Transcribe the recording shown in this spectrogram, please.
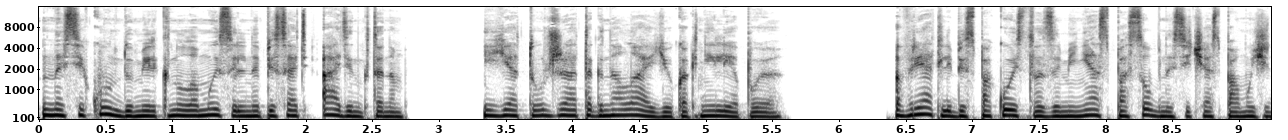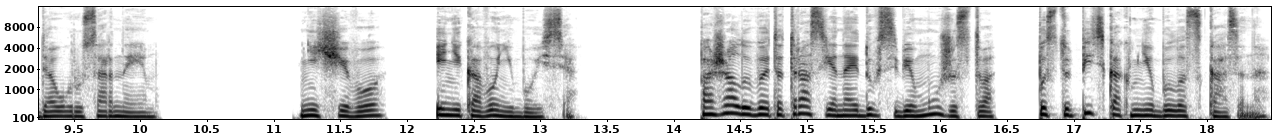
На секунду мелькнула мысль написать Аддингтоном, и я тут же отогнала ее как нелепую. Вряд ли беспокойство за меня способно сейчас помочь Дауру с Арнеем. Ничего и никого не бойся. Пожалуй, в этот раз я найду в себе мужество поступить, как мне было сказано.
